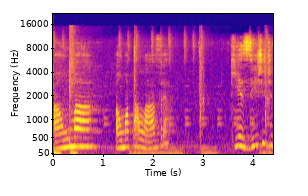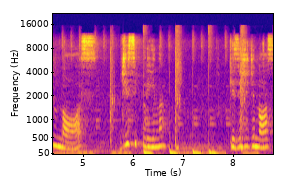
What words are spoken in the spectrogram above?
a uma, a uma palavra que exige de nós disciplina que exige de nós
